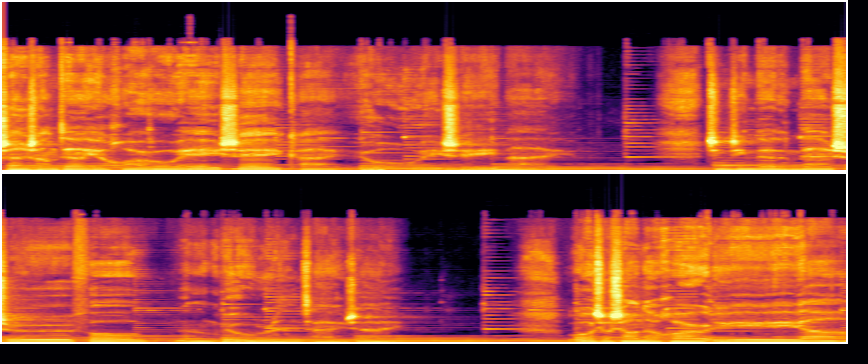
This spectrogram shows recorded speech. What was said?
山上的野花为谁开，又为谁败？静静的等待，是否能有人采摘？我就像那花儿一样，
